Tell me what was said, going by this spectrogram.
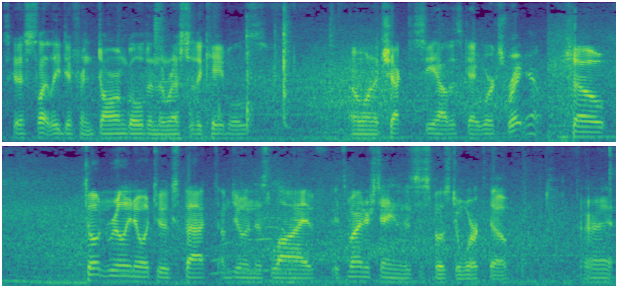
It's got a slightly different dongle than the rest of the cables. I want to check to see how this guy works right now. So, don't really know what to expect. I'm doing this live. It's my understanding this is supposed to work though. Alright.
